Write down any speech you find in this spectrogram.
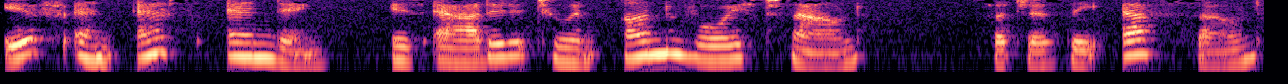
If an S ending is added to an unvoiced sound, such as the F sound,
